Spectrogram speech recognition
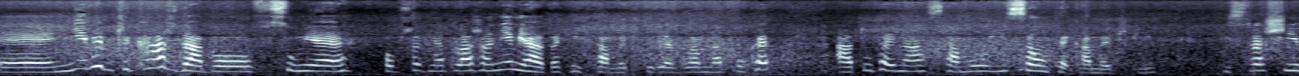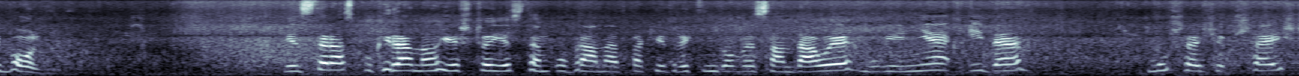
E, Nie wiem, czy każda, bo w sumie poprzednia plaża nie miała takich kamyczków, jak byłam na Phuket, a tutaj na Samui są te kamyczki i strasznie boli. Więc teraz póki rano jeszcze jestem ubrana w takie trekkingowe sandały. Mówię nie, idę, muszę się przejść.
